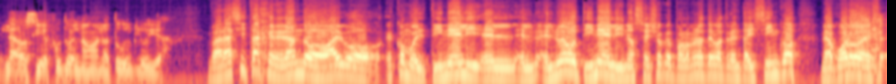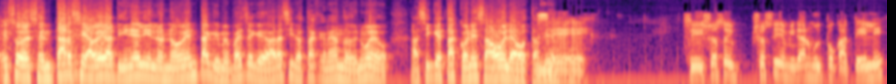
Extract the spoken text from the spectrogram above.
la dosis de fútbol no, no tuvo incluida. Barassi está generando algo, es como el Tinelli, el, nuevo Tinelli, no sé, yo que por lo menos tengo 35, me acuerdo de eso de sentarse a ver a Tinelli en los 90, que me parece que Barassi lo está generando de nuevo. Así que estás con esa ola vos también. Sí, yo soy yo soy de mirar muy poca tele,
